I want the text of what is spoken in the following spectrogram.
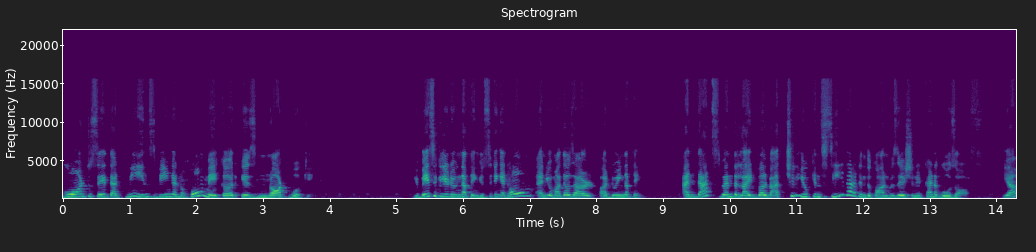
go on to say that means being a homemaker is not working. You're basically doing nothing. You're sitting at home and your mothers are, are doing nothing. And that's when the light bulb actually, you can see that in the conversation, it kind of goes off. Yeah.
